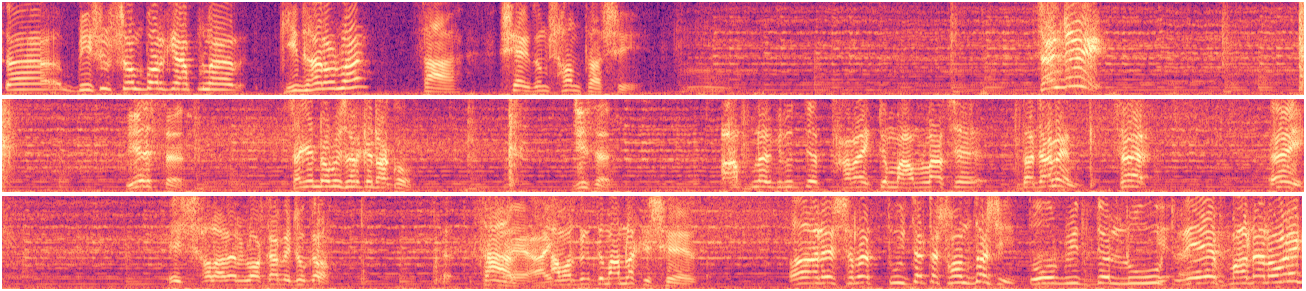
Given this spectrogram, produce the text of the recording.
তা বিশুর সম্পর্কে আপনার কি ধারণা? স্যার সে একজন সন্ত্রাসী। সেন্ট্রি ইয়েস স্যার সেকেন্ড অফিসারকে ডাকো। জি স্যার আপনার বিরুদ্ধে থানায় একটি মামলা আছে তা জানেন? স্যার এই এই সালারের লকাবে ঢোকাও। স্যার আমার বিরুদ্ধে মামলা কিসের আরে শালা তুই তো একটা সন্ত্রাসী। তোর বিরুদ্ধে লুট রেপ মার্ডার অনেক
